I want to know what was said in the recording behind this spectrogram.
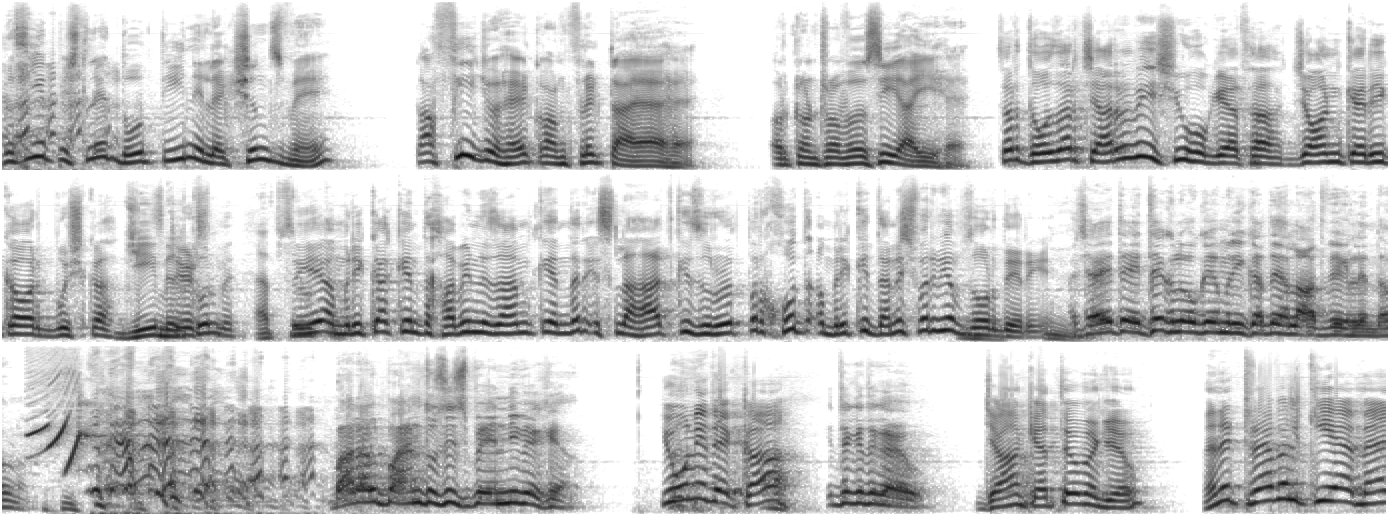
یہ پچھلے دو تین الیکشنز میں کافی جو ہے کانفلکٹ آیا ہے اور کنٹروورسی آئی ہے۔ سر دو ہزار چار میں بھی ایشو ہو گیا تھا جان کیری کا اور بش کا جی، بالکل، میں۔ تو۔ یہ امریکہ کے انتخابی نظام کے اندر اصلاحات کی ضرورت پر خود امریکی دانشور بھی اب زور دے رہے ہیں۔ اچھا یہ تو اتنے کھلو کے امریکہ دے حالات ویکھ لینا ہونا۔ بہرحال پائن تسی سپین نہیں ویکھیا۔ کیوں نہیں دیکھا؟ کتنے کتنے گئے ہو؟ جہاں کہتے ہو میں گیا ہوں۔ میں نے ٹریول کیا ہے میں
